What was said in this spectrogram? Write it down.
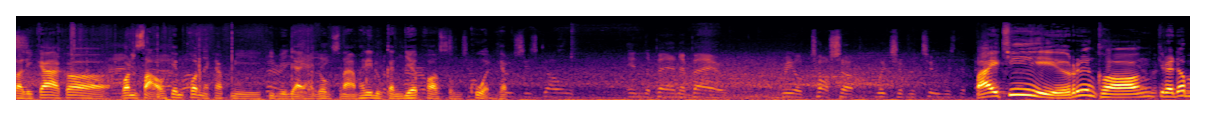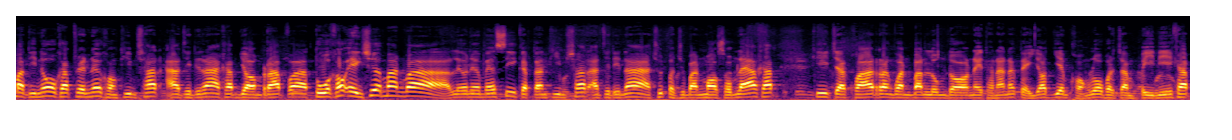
ลาลิก้าก็วันเสาร์เข้มข้นนะครับ มีทีมใหญ่ๆลงสนามให้ได้ดูกันเยอะพอสมควรครับ ไปที่เรื่องของเกราร์โดมาร์ติโนครับเทรนเนอร์ของทีมชาติอาร์เจนตินาครับยอมรับว่าตัวเขาเองเชื่อมั่นว่าเลโอเนลเมสซี่กัปตันทีมชาติอาร์เจนตินาชุดปัจจุบันเหมาะสมแล้วครับ ที่จะคว้ารางวัลบัลลงดอร์ในฐานะนักเตะยอดเยี่ยมของโลกประจำปีนี้ครับ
